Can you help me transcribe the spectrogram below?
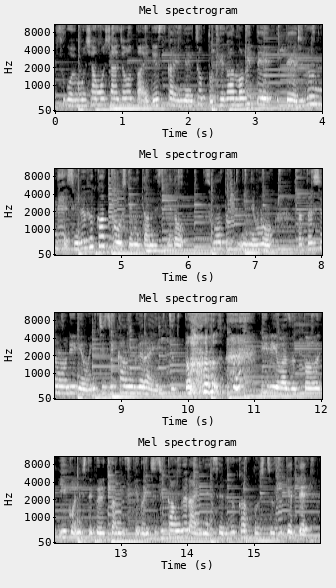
すごいもしゃもしゃ状態です。回ね、ちょっと毛が伸びていて、自分でセルフカットをしてみたんですけど、その時にね、もう、私もリリーも1時間ぐらいずっと リリーはずっといい子にしてくれてたんですけど1時間ぐらいねセルフカットし続けて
